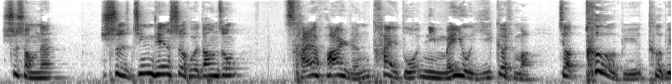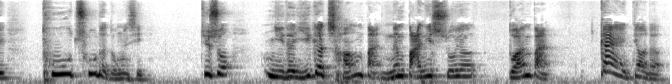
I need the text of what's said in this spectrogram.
是什么呢？是今天社会当中才华人太多，你没有一个什么叫特别特别突出的东西，就说你的一个长板能把你所有短板盖掉的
